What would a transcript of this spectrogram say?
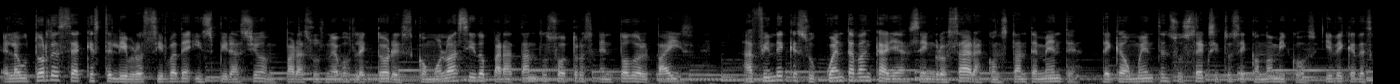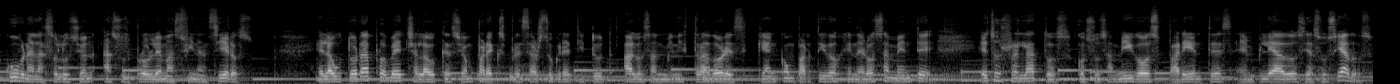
El autor desea que este libro sirva de inspiración para sus nuevos lectores, como lo ha sido para tantos otros en todo el país, a fin de que su cuenta bancaria se engrosara constantemente, de que aumenten sus éxitos económicos y de que descubran la solución a sus problemas financieros. El autor aprovecha la ocasión para expresar su gratitud a los administradores que han compartido generosamente estos relatos con sus amigos, parientes, empleados y asociados.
